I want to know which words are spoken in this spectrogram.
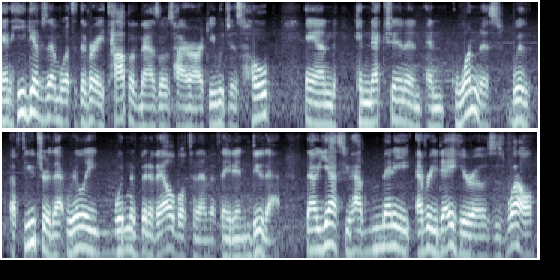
And he gives them what's at the very top of Maslow's hierarchy, which is hope and connection and, and oneness with a future that really wouldn't have been available to them if they didn't do that. Now, yes, you have many everyday heroes as well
